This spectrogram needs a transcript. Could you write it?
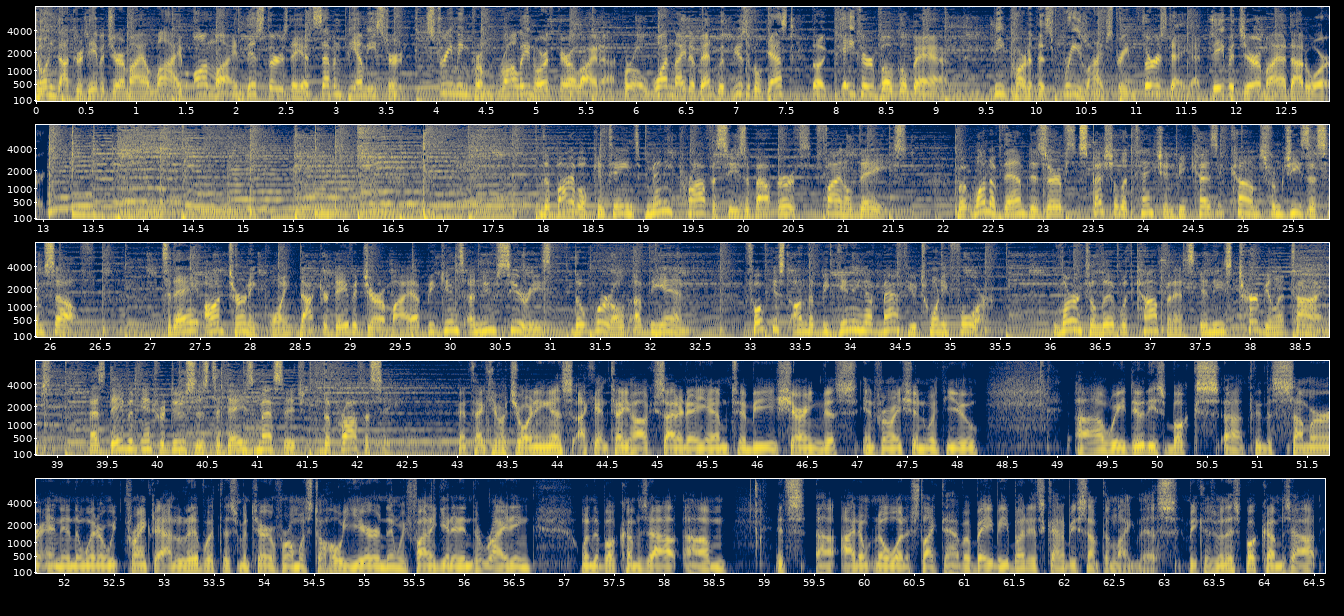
Join Dr. David Jeremiah live online this Thursday at 7 p.m. Eastern, streaming from Raleigh, North Carolina, for a one night event with musical guest, the Gaither Vocal Band. Be part of this free live stream Thursday at davidjeremiah.org. The Bible contains many prophecies about Earth's final days, but one of them deserves special attention because it comes from Jesus himself. Today on Turning Point, Dr. David Jeremiah begins a new series, The World of the End, focused on the beginning of Matthew 24. Learn to live with confidence in these turbulent times as David introduces today's message, The Prophecy. And thank you for joining us. I can't tell you how excited I am to be sharing this information with you. Uh, we do these books uh, through the summer and in the winter. We, frankly, I live with this material for almost a whole year, and then we finally get it into writing. When the book comes out, um, it's uh, I don't know what it's like to have a baby, but it's got to be something like this because when this book comes out,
